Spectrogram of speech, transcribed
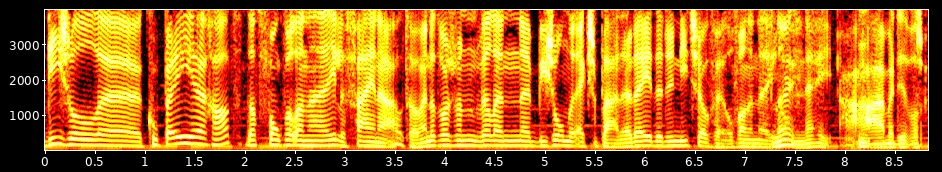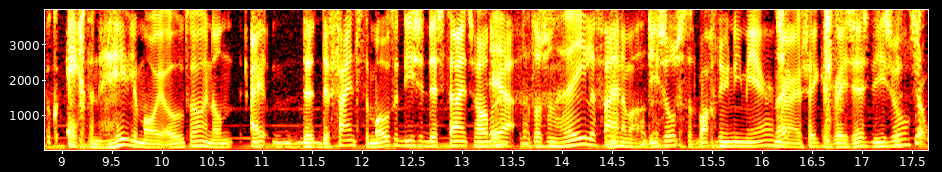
diesel eh, coupé eh, gehad. Dat vond ik wel een hele fijne auto. En dat was een, wel een eh, bijzonder exemplaar. Er reden er niet zoveel van in Nederland. Nee, ah, maar dit was ook echt een hele mooie auto. En dan ei- de, de fijnste motor die ze destijds hadden. Ja, dat was een hele fijne motor. Diesels, dat mag nu niet meer. Nee. Maar zeker V6 diesel. Zo.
